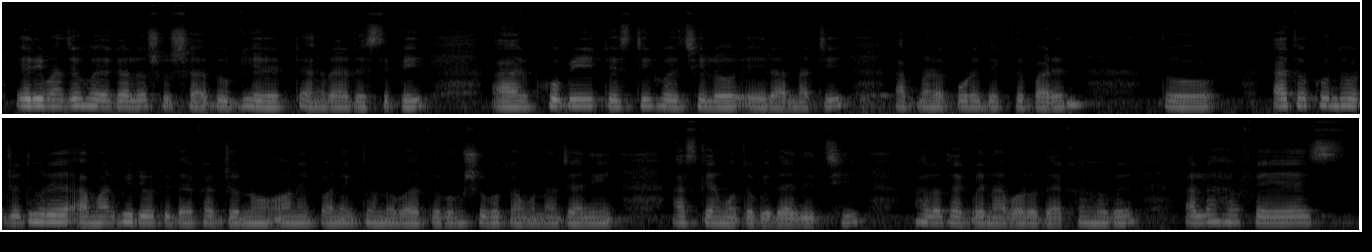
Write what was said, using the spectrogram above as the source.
এরই মাঝে হয়ে গেল সুস্বাদু ঘেরের ট্যাংরা রেসিপি আর খুবই টেস্টি হয়েছিল এই রান্নাটি। আপনারা করে দেখতে পারেন। তো এতক্ষণ ধৈর্য ধরে আমার ভিডিওটি দেখার জন্য অনেক অনেক ধন্যবাদ এবং শুভকামনা জানিয়ে আজকের মতো বিদায় নিচ্ছি। ভালো থাকবেন, আবারও দেখা হবে। আল্লাহ হাফেজ।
